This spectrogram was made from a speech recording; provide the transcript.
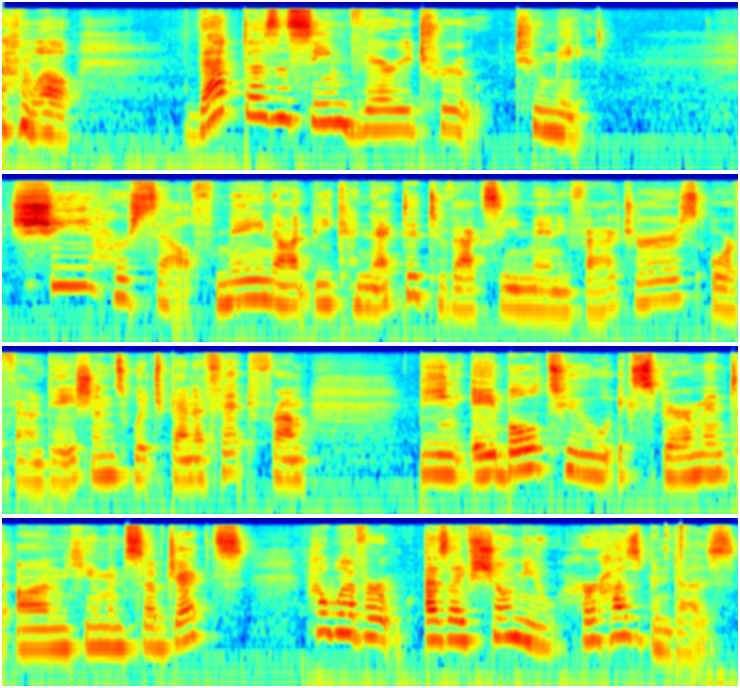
well, that doesn't seem very true to me. She herself may not be connected to vaccine manufacturers or foundations which benefit from being able to experiment on human subjects. However, as I've shown you, her husband does.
